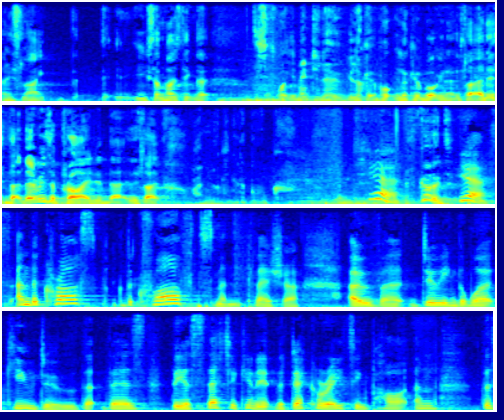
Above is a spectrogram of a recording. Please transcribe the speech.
and it's like, you sometimes think that this is what you're meant to do. You look at a book, you look at a book, you know, it's like, and it's like, there is a pride in that. It's like, I'm looking at a book. And yes. It's good. Yes, and the, crafts, the craftsman pleasure over doing the work you do, that there's the aesthetic in it, the decorating part, and the,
